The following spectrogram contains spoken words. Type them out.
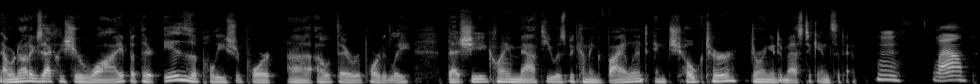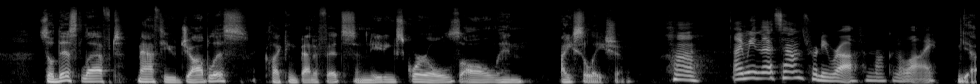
Now we're not exactly sure why, but there is a police report uh, out there reportedly that she claimed Matthew was becoming violent and choked her during a domestic incident. Wow. So this left Matthew jobless, collecting benefits, and eating squirrels, all in isolation. Huh. I mean, that sounds pretty rough. I'm not going to lie. Yeah.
